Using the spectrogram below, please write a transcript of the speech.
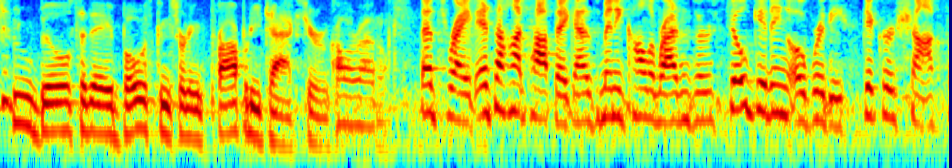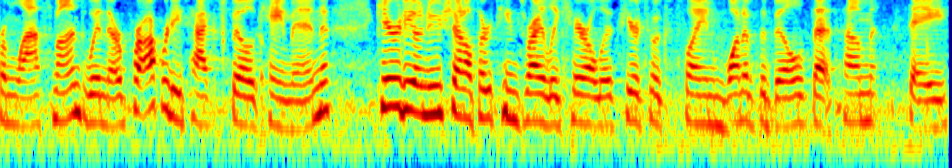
two bills today both concerning property tax here in colorado. That's right. It's a hot topic as many coloradans are still getting over the sticker shock from last month when their property tax bill came in. KRDO News Channel 13's Riley Carroll is here to explain one of the bills that some say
